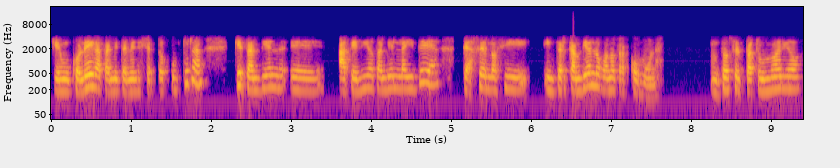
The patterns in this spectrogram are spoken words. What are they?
que es un colega también, también es gestor cultural, que también eh, ha tenido también la idea de hacerlo así, intercambiarlo con otras comunas. Entonces el patrimonio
